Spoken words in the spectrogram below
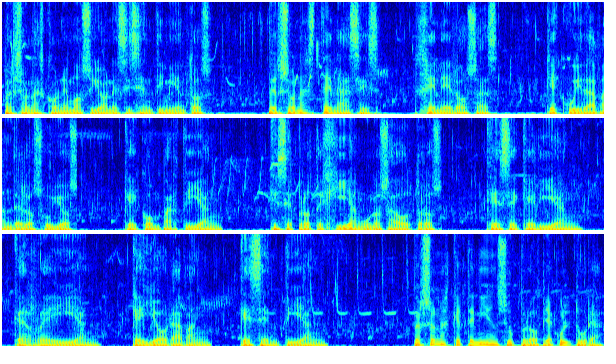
Personas con emociones y sentimientos, personas tenaces, generosas, que cuidaban de los suyos, que compartían, que se protegían unos a otros, que se querían, que reían, que lloraban, que sentían. Personas que tenían su propia cultura,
